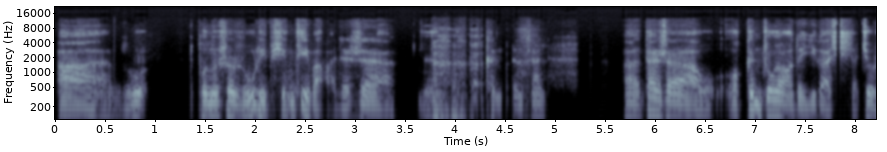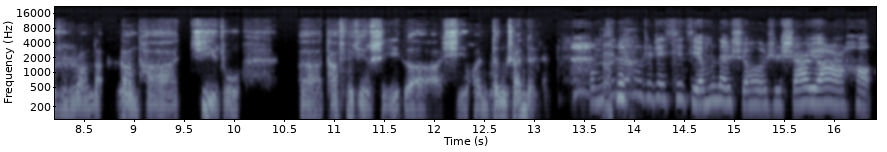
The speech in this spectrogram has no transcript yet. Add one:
啊、如不能说如履平地吧，反正是嗯，可以登山。呃，但是啊我我更重要的一个就是让他让他记住，呃，他父亲是一个喜欢登山的人。我们今天录制这期节目的时候是十二月二号，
